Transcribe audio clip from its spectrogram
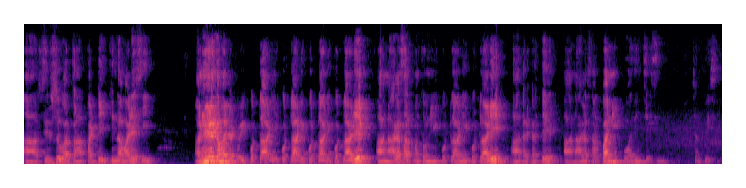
ఆ శిరసు వద్ద పట్టి కింద పడేసి అనేకమైనటువంటి కొట్లాడి కొట్లాడి కొట్లాడి కొట్లాడి ఆ నాగసర్పంతో కొట్లాడి కొట్లాడి ఆఖరికైతే ఆ నాగసర్పాన్ని వధించేసింది. చంపేసింది.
